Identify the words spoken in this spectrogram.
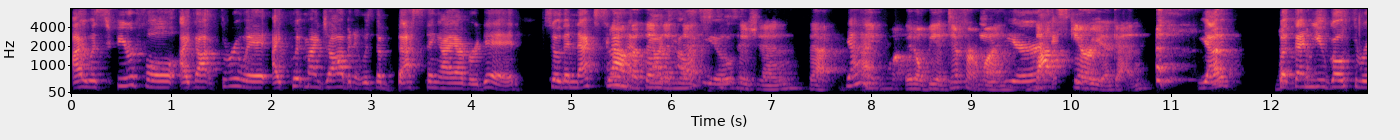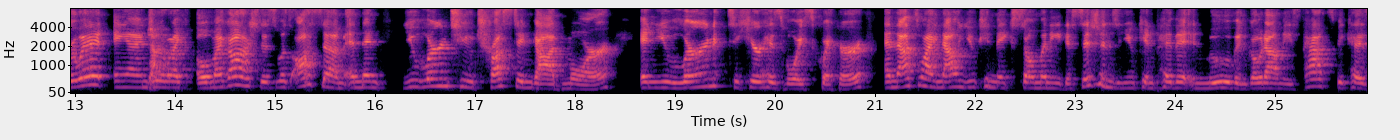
I was fearful. I got through it. I quit my job and it was the best thing I ever did. So the next time, yeah, but then God the next you, decision that yeah, it, will be a different one. That's scary easier. again. yep. But then you go through it and yeah. you're like, oh my gosh, this was awesome. And then you learn to trust in God more and you learn to hear his voice quicker. And that's why now you can make so many decisions and you can pivot and move and go down these paths because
